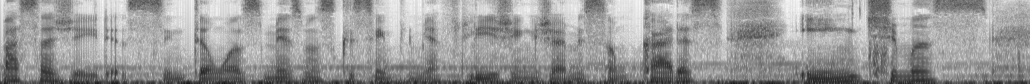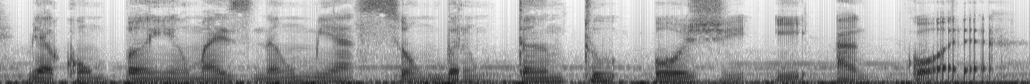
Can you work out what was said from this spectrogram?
passageiras. Então, as mesmas que sempre me afligem já me são caras e íntimas, me acompanham, mas não me assombram tanto hoje e agora.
